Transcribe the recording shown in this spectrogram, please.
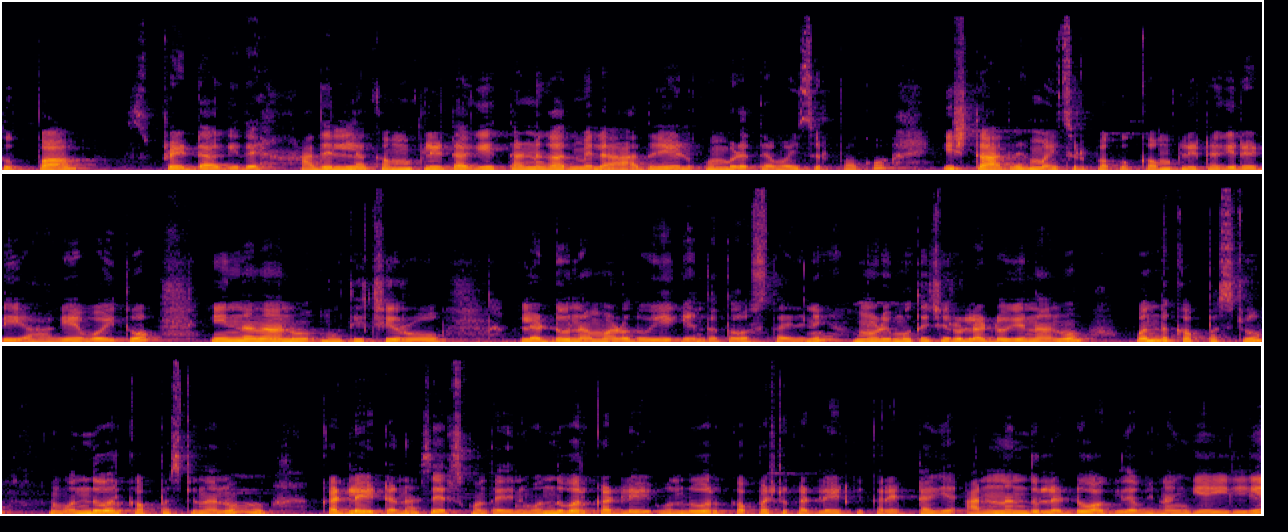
ತುಪ್ಪ ಸ್ಪ್ರೆಡ್ ಆಗಿದೆ. ಅದೆಲ್ಲ ಕಂಪ್ಲೀಟಾಗಿ ತಣ್ಣಗಾದ್ಮೇಲೆ ಅದೇ ಹೇಳ್ಕೊಂಬಿಡುತ್ತೆ ಮೈಸೂರು ಪಾಕು. ಇಷ್ಟಾದರೆ ಮೈಸೂರು ಪಾಕು ಕಂಪ್ಲೀಟಾಗಿ ರೆಡಿ ಆಗೇ ಹೋಯಿತು. ಇನ್ನು ನಾನು ಮುತಿಚೀರು ಲಡ್ಡೂನ ಮಾಡೋದು ಹೇಗೆ ಅಂತ ತೋರಿಸ್ತಾ ಇದ್ದೀನಿ. ನೋಡಿ ಮುತಿಚೀರು ಲಡ್ಡುಗೆ ನಾನು ಒಂದು ಕಪ್ಪಷ್ಟು ಒಂದೂವರೆ ಕಪ್ಪಷ್ಟು ನಾನು ಕಡಲೆ ಹಿಟ್ಟನ್ನು ಸೇರಿಸ್ಕೊತಾ ಇದ್ದೀನಿ. ಒಂದೂವರೆ ಕಡಲೆ, ಒಂದೂವರೆ ಕಪ್ಪಷ್ಟು ಕಡಲೆ ಹಿಟ್ಟಿಗೆ ಕರೆಕ್ಟಾಗಿ ಹನ್ನೊಂದು ಲಡ್ಡು ಆಗಿದ್ದಾವೆ ನನಗೆ ಇಲ್ಲಿ.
